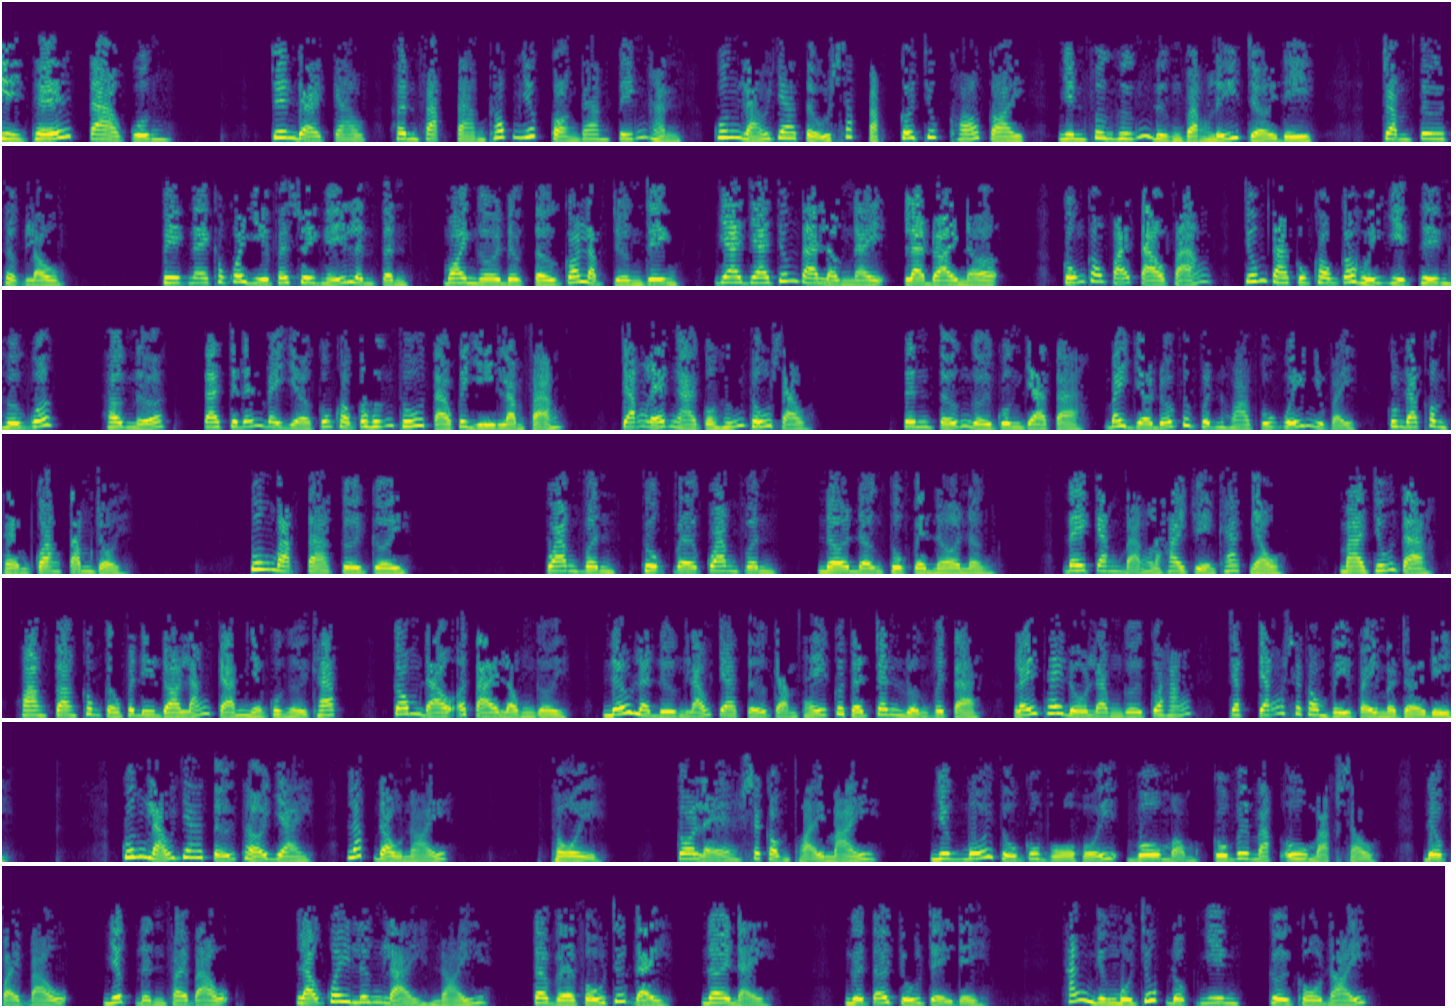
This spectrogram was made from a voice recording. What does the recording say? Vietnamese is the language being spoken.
Vì thế tà quân. Trên đài cao, hình phạt tàn khốc nhất còn đang tiến hành, quân lão gia tử sắc mặt có chút khó coi, nhìn phương hướng đường vạn lý trời đi. Trầm tư thật lâu. Việc này không có gì phải suy nghĩ linh tinh, mọi người đều tự có lập trường riêng. Gia gia chúng ta lần này là đòi nợ, cũng không phải tạo phản, chúng ta cũng không có hủy diệt thiên hương quốc. Hơn nữa, ta cho đến bây giờ cũng không có hứng thú tạo cái gì làm phản. Chẳng lẽ ngài còn hứng thú sao? Tin tưởng người quân gia ta, bây giờ đối với vinh hoa phú quý như vậy, cũng đã không thèm quan tâm rồi. Quân mặt ta cười cười. Quang Vinh thuộc về Quang Vinh, nợ nần thuộc về nợ nần. Đây căn bản là hai chuyện khác nhau, mà chúng ta hoàn toàn không cần phải đi đo lắng cảm nhận của người khác. Công đạo ở tại lòng người, nếu là đường lão cha tử cảm thấy có thể tranh luận với ta, lấy thái độ làm người của hắn, chắc chắn sẽ không vì vậy mà rời đi. Quân lão gia tử thở dài, lắc đầu nói, Thôi, có lẽ sẽ không thoải mái, nhưng mối thù của vụ hối, vô mộng cùng với mặt u mặt sầu, đều phải bảo, nhất định phải bảo. Lão quay lưng lại, nói, ta về phủ trước đây, nơi này, người tới chủ trì đi. Hắn dừng một chút đột nhiên, cười khổ nói,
